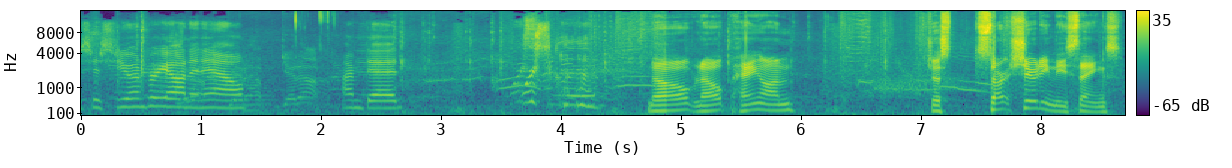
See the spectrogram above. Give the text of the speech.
It's just you and Brianna now. Get up. I'm dead. We're screwed. No, nope. Hang on. Just start shooting these things.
